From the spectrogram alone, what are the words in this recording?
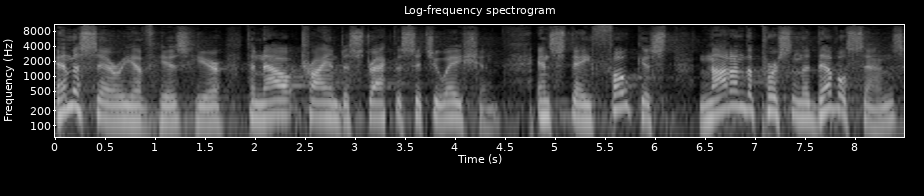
emissary of his here to now try and distract the situation and stay focused not on the person the devil sends,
